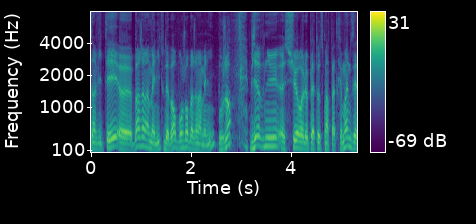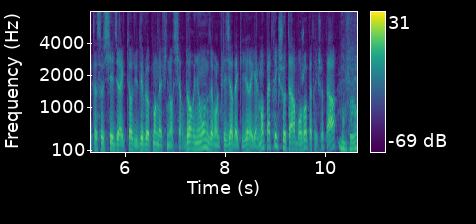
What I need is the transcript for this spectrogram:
invités. Euh, Benjamin Mani, tout d'abord. Bonjour Benjamin Mani. Bonjour. Bienvenue euh, sur le plateau de Smart Patrimoine. Vous êtes associé et directeur du développement de la financière d'Orion. Nous avons le plaisir d'accueillir également Patrick Chotard. Bonjour Patrick Chotard. Bonjour.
